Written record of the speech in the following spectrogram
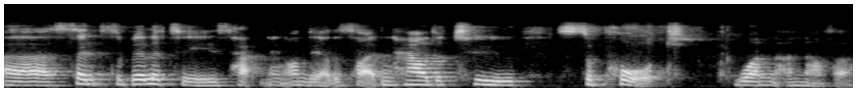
uh, sensibilities happening on the other side, and how the two support one another.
